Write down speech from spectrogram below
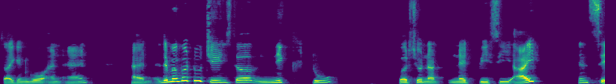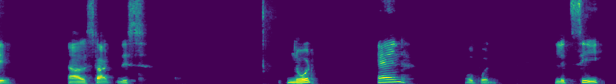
So I can go and add and remember to change the nick to virtual net PCI and save. I'll start this node and open let's see.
